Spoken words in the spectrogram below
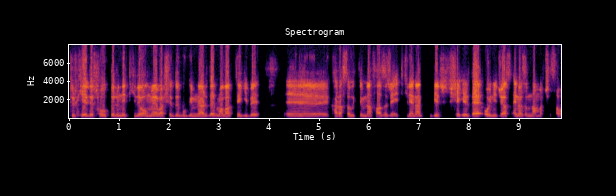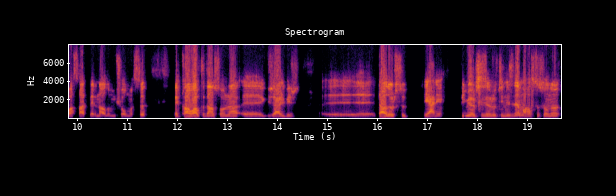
Türkiye'de soğukların etkili olmaya başladığı bu günlerde Malatya gibi e, karasal iklimden fazlaca etkilenen bir şehirde oynayacağız. En azından maçın sabah saatlerine alınmış olması ve kahvaltıdan sonra e, güzel bir e, daha doğrusu yani bilmiyorum sizin rutininiz ne ama hafta sonu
